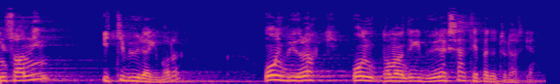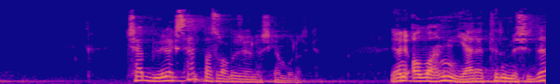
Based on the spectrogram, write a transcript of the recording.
insonning ikki buyragi bor o'ng buyrak o'ng tomondagi buyrak sal tepada turar ekan chap buyrak sal pastroqda joylashgan bo'lar ekan ya'ni allohning yaratilmishida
